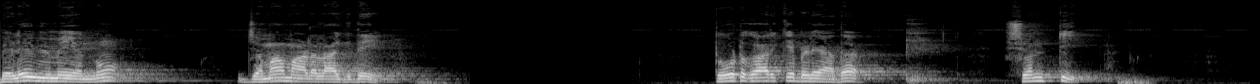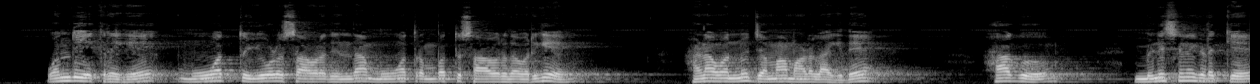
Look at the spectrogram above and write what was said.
ಬೆಳೆ ವಿಮೆಯನ್ನು ಜಮಾ ಮಾಡಲಾಗಿದೆ. ತೋಟಗಾರಿಕೆ ಬೆಳೆಯಾದ ಶುಂಠಿ ಒಂದು ಎಕರೆಗೆ ಮೂವತ್ತು ಏಳು ಸಾವಿರದಿಂದ ಮೂವತ್ತೊಂಬತ್ತು ಸಾವಿರದವರೆಗೆ ಹಣವನ್ನು ಜಮಾ ಮಾಡಲಾಗಿದೆ. ಹಾಗೂ ಮೆಣಸಿನ ಗಿಡಕ್ಕೆ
